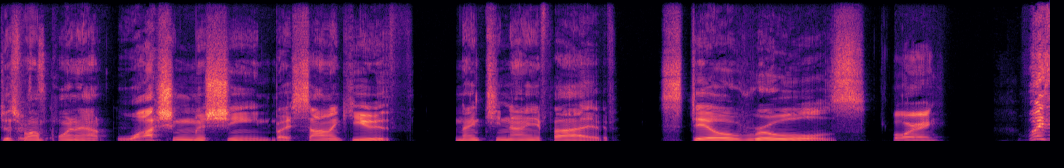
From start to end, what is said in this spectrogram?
Just want to point out Washing Machine by Sonic Youth, 1995. Still rules. Boring. Where's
